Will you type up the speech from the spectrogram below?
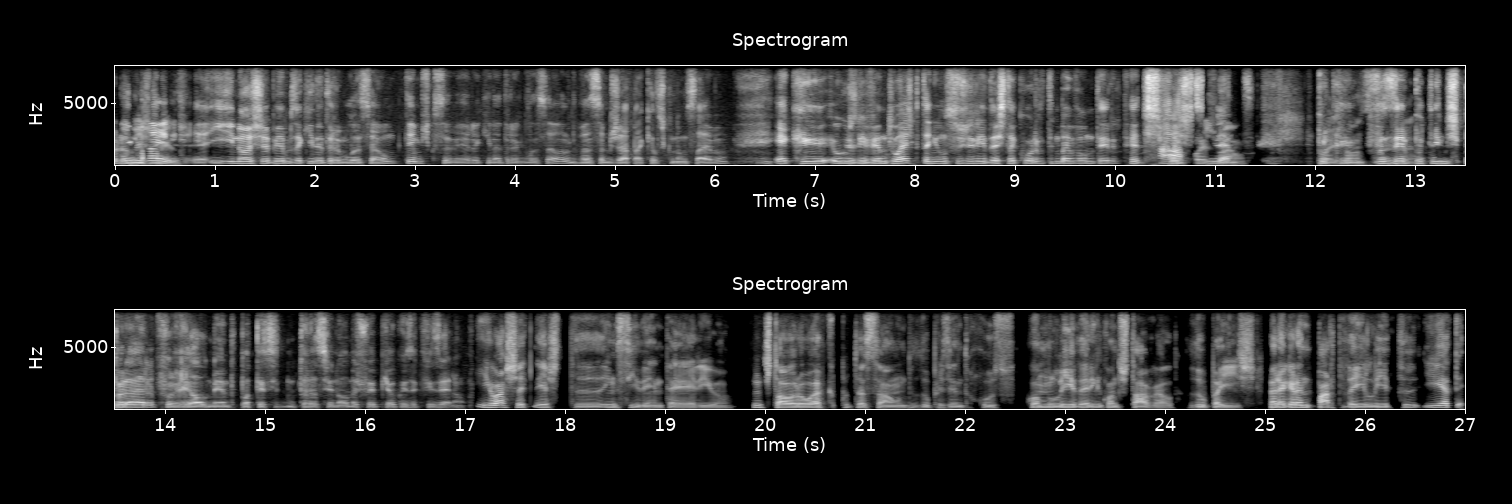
para E dois mais, meses. e, e nós sabemos aqui na triangulação, temos que saber aqui na triangulação, avançamos já para aqueles que não saibam, é que os eventuais que tenham sugerido este acordo também vão ter desfecho Ah, pois semelhante. Porque fazer. Putin esperar foi realmente, pode ter sido muito racional, mas foi a pior coisa que fizeram. E eu acho que este incidente aéreo restaurou a reputação do presidente russo como líder incontestável do país para grande parte da elite e até,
